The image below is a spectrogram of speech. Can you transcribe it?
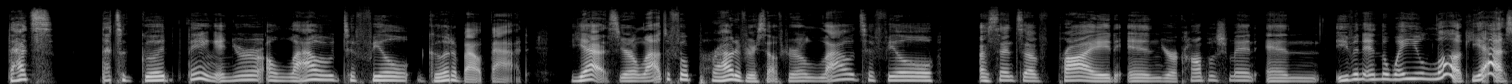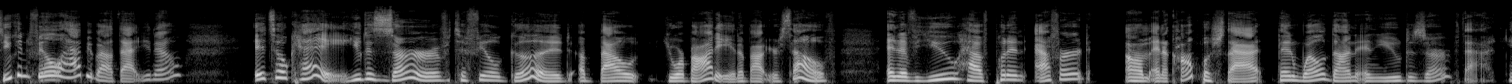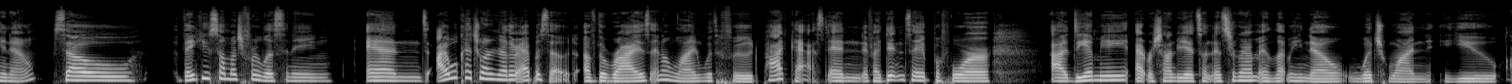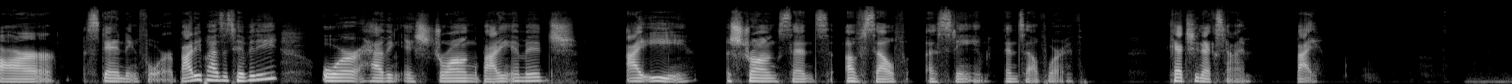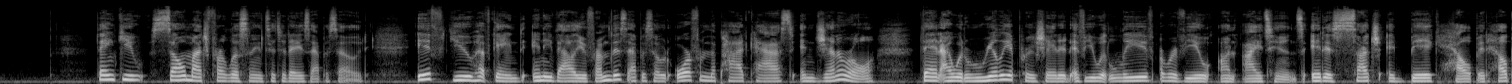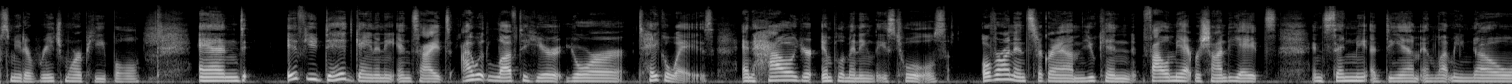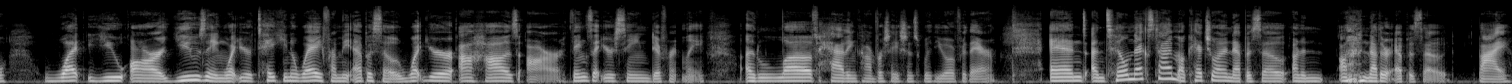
that's that's a good thing. And you're allowed to feel good about that. Yes, you're allowed to feel proud of yourself. You're allowed to feel a sense of pride in your accomplishment and even in the way you look. Yes, you can feel happy about that, you know? It's okay. You deserve to feel good about your body and about yourself. And if you have put in effort um, and accomplished that, then well done and you deserve that, you know? So thank you so much for listening. And I will catch you on another episode of the Rise and Align with Food podcast. And if I didn't say it before, uh, DM me at Rashonda Yates on Instagram and let me know which one you are standing for body positivity or having a strong body image, i.e., a strong sense of self esteem and self worth. Catch you next time. Bye. Thank you so much for listening to today's episode. If you have gained any value from this episode or from the podcast in general, then I would really appreciate it if you would leave a review on iTunes. It is such a big help. It helps me to reach more people. And if you did gain any insights, I would love to hear your takeaways and how you're implementing these tools over on Instagram. You can follow me at Rashonda Yates and send me a DM and let me know what you are using, what you're taking away from the episode, what your ahas are, things that you're seeing differently. I love having conversations with you over there. And until next time, I'll catch you on an episode, on, an, on another episode. Bye.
